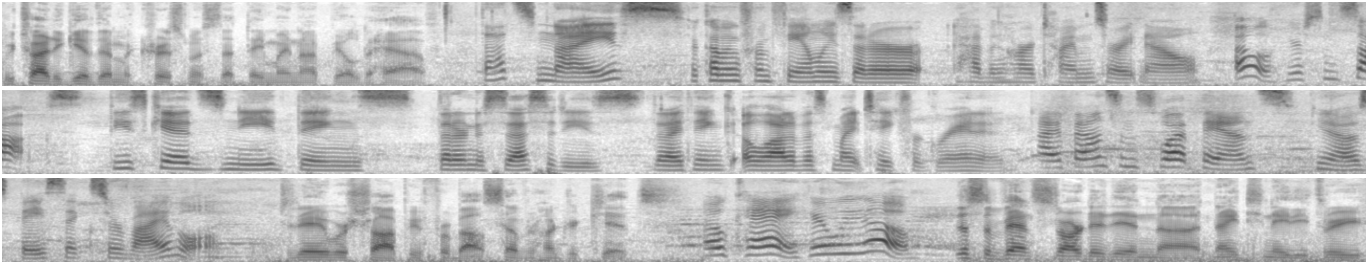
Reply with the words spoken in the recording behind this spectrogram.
we try to give them a Christmas that they might not be able to have. That's nice. They're coming from families that are having hard times right now. Oh, here's some socks. These kids need things that are necessities that I think a lot of us might take for granted. I found some sweatpants, you know, it's basic survival. Today we're shopping for about 700 kids. Okay, here we go. This event started in uh, 1983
